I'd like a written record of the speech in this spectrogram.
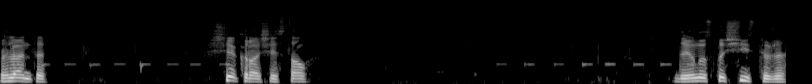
Гляньте. Ще кращий став. 96 уже.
